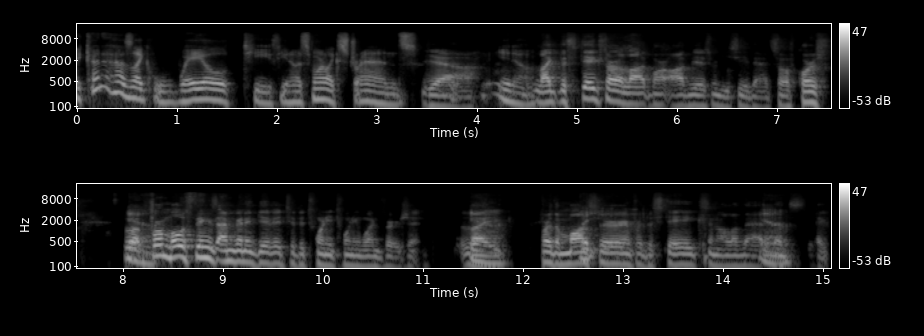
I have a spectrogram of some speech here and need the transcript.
It kind of has like whale teeth. You know, it's more like strands. yeah. You know. Like the stakes are a lot more obvious when you see that. So of course, for, Yeah. for most things, I'm gonna give it to the 2021 version. Like Yeah. For the monster and for the stakes and all of that. Yeah. That's like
